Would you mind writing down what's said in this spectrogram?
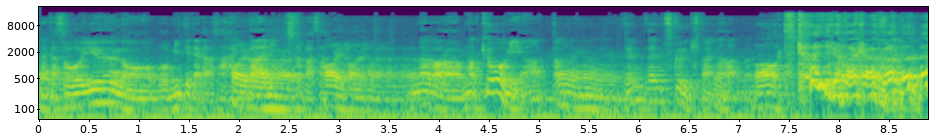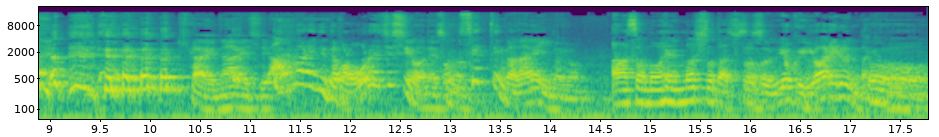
なんかそういうのを見てたからさ、ハイパーリッチとかさ、だからまあ興味があったんだけど、全然作る機会なかったああ機会がなかった。機会ないし あんまりねだから俺自身はねその接点がないのよ、あその辺の人たちと。そうそうよく言われるんだけど、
